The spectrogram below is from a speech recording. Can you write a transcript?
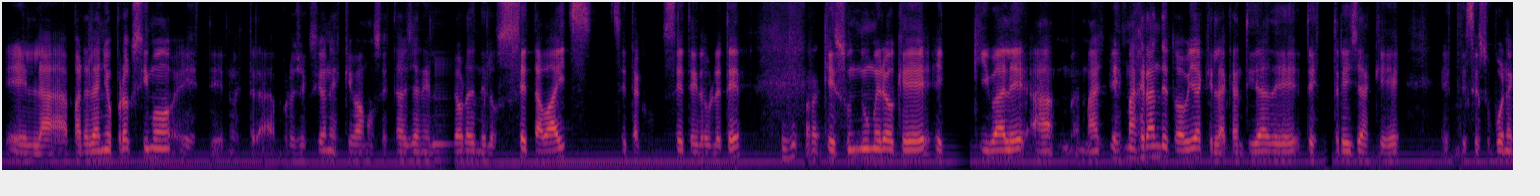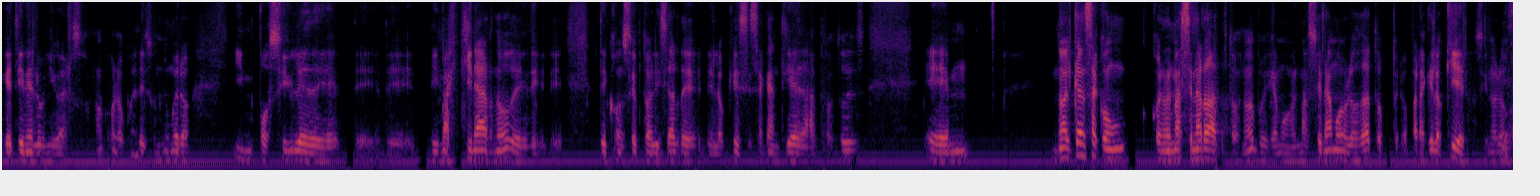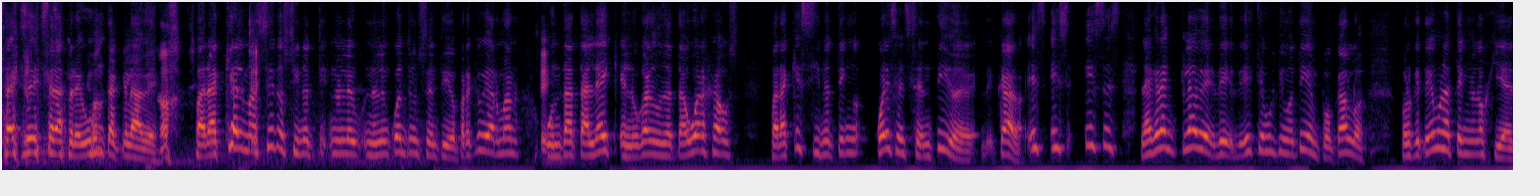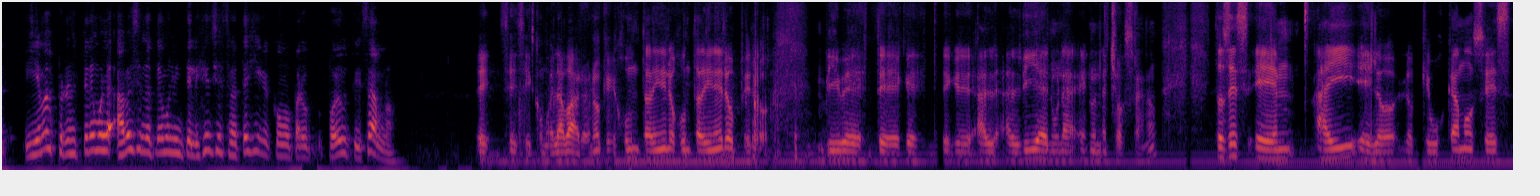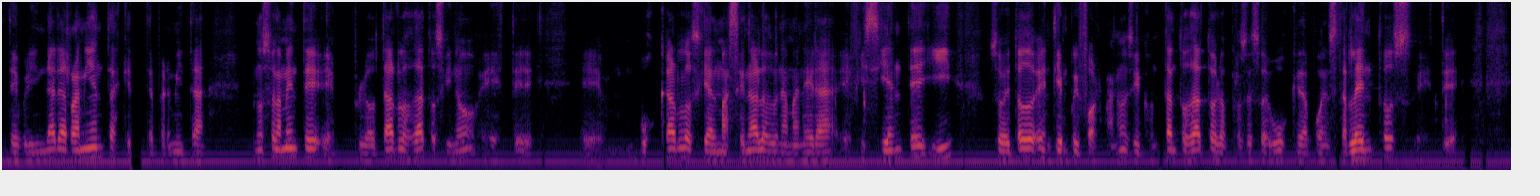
Eh, para el año próximo, este, nuestra proyección es que vamos a estar ya en el orden de los zettabytes, Z con Z y WT, que es un número que equivale a, es más grande todavía que la cantidad de, estrellas que este, se supone que tiene el universo, con lo cual es un número imposible de, imaginar, ¿no? de, conceptualizar de, lo que es esa cantidad de datos. Entonces, em, no alcanza con, almacenar datos, ¿no? Porque digamos, almacenamos los datos, pero ¿para qué los quiero? Si no esa, es la pregunta clave. ¿Para qué almaceno si no, le, encuentro un sentido? ¿Para qué voy a armar un data lake en lugar de un data warehouse? ¿Para qué si no tengo? ¿Cuál es el sentido? De, claro, es, esa es la gran clave de, este último tiempo, Carlos, porque tenemos la tecnología y demás, pero tenemos, a veces no tenemos la inteligencia estratégica como para poder utilizarlo. Sí, sí, como el avaro, ¿no? Que junta dinero, junta dinero, pero vive este, al, día en una, en una choza, ¿no? Entonces, em, ahí eh, lo, que buscamos es de brindar herramientas que te permita no solamente explotar los datos, sino este, em, buscarlos y almacenarlos de una manera eficiente y sobre todo en tiempo y forma. ¿no? Es decir, con tantos datos los procesos de búsqueda pueden ser lentos, este,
